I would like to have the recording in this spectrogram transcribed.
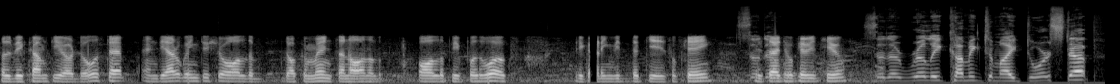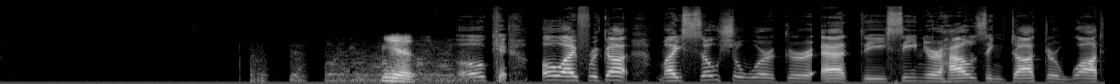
will be come to your doorstep and they are going to show all the documents and all the, all the people's works regarding with the case, okay? So Is that okay with you? so they're really coming to my doorstep? Yes. Okay. Oh, I forgot. My social worker at the senior housing, Dr. Watt,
